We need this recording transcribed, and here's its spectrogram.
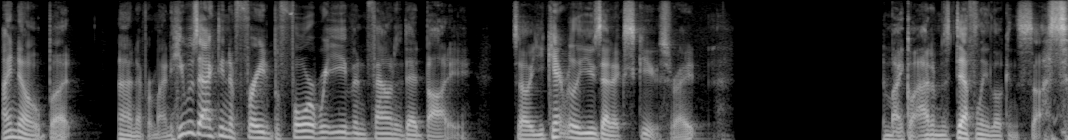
I know, but uh, never mind. He was acting afraid before we even found a dead body. So you can't really use that excuse, right? And Michael Adams definitely looking sus.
